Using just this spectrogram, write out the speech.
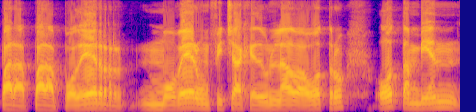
para, para poder mover un fichaje de un lado a otro o también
